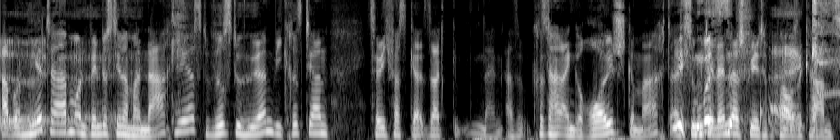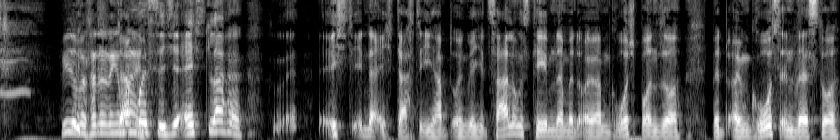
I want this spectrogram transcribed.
abonniert haben und wenn du es dir nochmal nachhörst, wirst du hören, wie Christian, jetzt habe ich fast gesagt, nein, also Christian hat ein Geräusch gemacht, als Ich du mit der Länderspielpause kamst. Wieso, was hat er denn Da gemeint? musste ich echt lachen. Ich, na, ich dachte, ihr habt irgendwelche Zahlungsthemen da mit eurem Großsponsor, mit eurem Großinvestor.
